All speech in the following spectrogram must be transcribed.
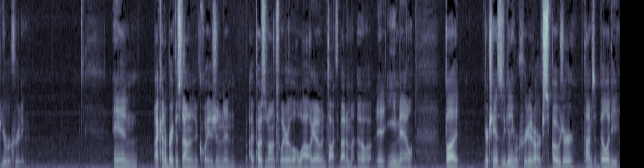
your recruiting and I kind of break this down in an equation, and I posted on Twitter a little while ago and talked about it in, my, oh, in email. But your chances of getting recruited are exposure times ability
